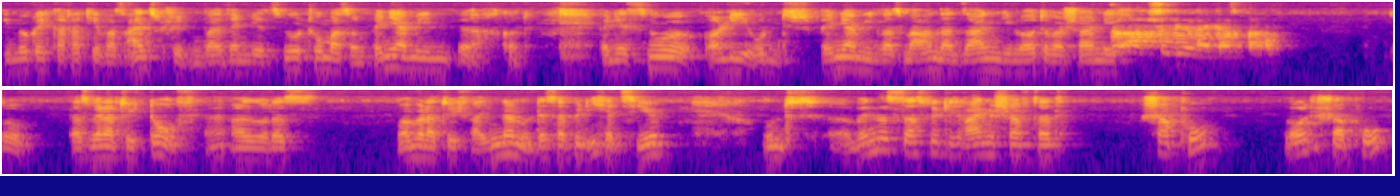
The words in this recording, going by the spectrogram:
die Möglichkeit hat, hier was einzuschicken. Weil wenn jetzt nur Thomas und Benjamin, äh, ach Gott, wenn jetzt nur Olli und Benjamin was machen, dann sagen die Leute wahrscheinlich. So, absolut, Herr Kasper. So, das wäre natürlich doof. Ne? Also das wollen wir natürlich verhindern und deshalb bin ich jetzt hier. Und äh, wenn es das wirklich reingeschafft hat, Chapeau, Leute, Chapeau.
